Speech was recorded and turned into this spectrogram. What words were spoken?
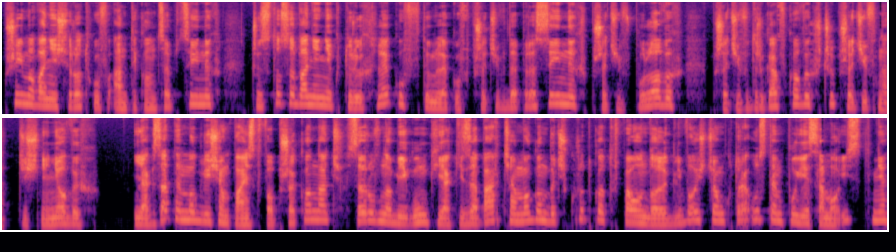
przyjmowanie środków antykoncepcyjnych czy stosowanie niektórych leków, w tym leków przeciwdepresyjnych, przeciwbólowych, przeciwdrgawkowych czy przeciwnadciśnieniowych. Jak zatem mogli się Państwo przekonać, zarówno biegunki, jak i zaparcia mogą być krótkotrwałą dolegliwością, która ustępuje samoistnie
